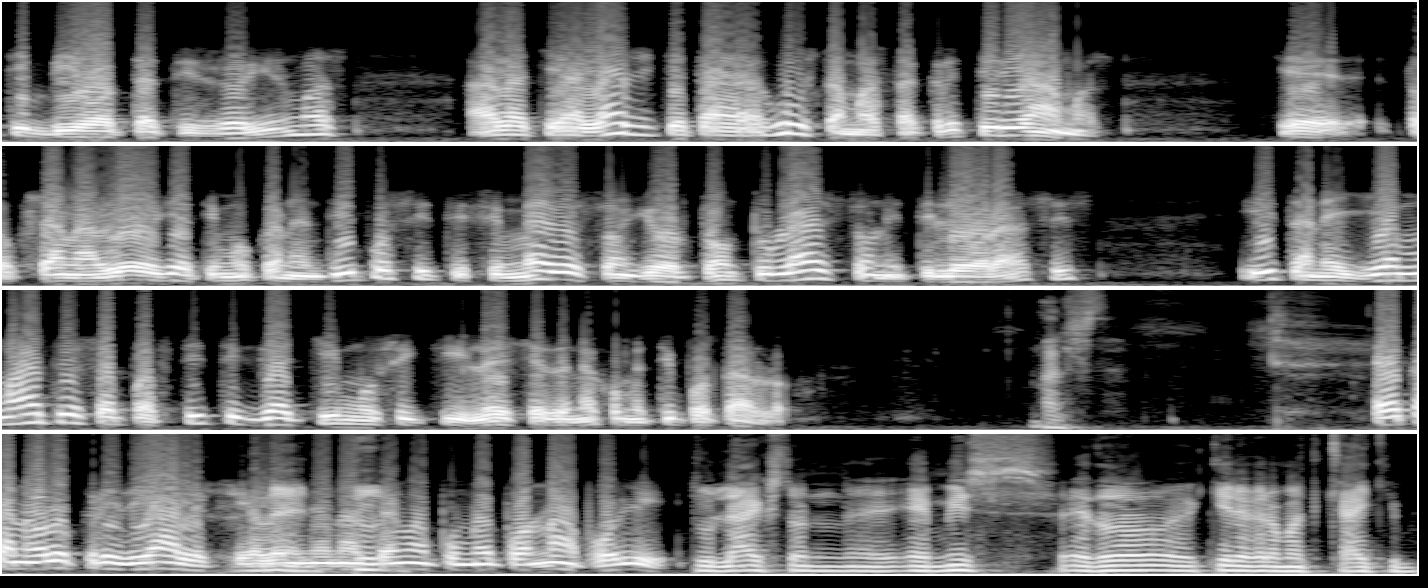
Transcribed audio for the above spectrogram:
την ποιότητα της ζωής μας αλλά και αλλάζει και τα γούστα μας, τα κριτήριά μας. Και το ξαναλέω γιατί μου έκανε εντύπωση τις ημέρες των γιορτών τουλάχιστον οι τηλεοράσεις ήταν γεμάτες από αυτή την κακή μουσική λες και δεν έχουμε τίποτα άλλο. Μάλιστα. Έκανε ολόκληρη διάλεξη αλλά ναι, είναι ένα θέμα που με πονά πολύ. Τουλάχιστον ε, εμείς εδώ κύριε Γραμματικάκη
